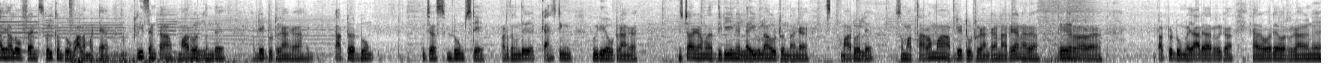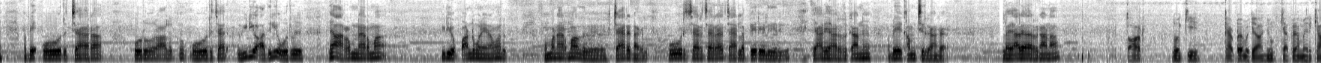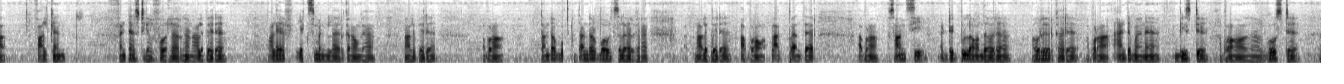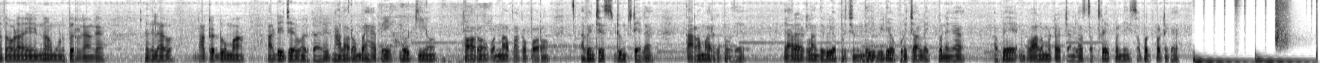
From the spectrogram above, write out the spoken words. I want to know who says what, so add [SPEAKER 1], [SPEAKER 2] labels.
[SPEAKER 1] Hi hello friends welcome to வாழமட்டை ரீசெண்டாக மார்வல்லேருந்து update விட்ருக்காங்க doctor Doom just Doomsday படத்துலேருந்து கேஸ்டிங் வீடியோ விட்ருக்காங்க இன்ஸ்டாகிராமில் திடீர்னு லைவ்லாம் விட்ருந்தாங்க மார்வல் சும்மா தரமாக அப்டேட் விட்ருக்காங்க நிறையா நிறையா பேரோட டாக்டர் டூமில் யார் யார் இருக்கா யார் யார் யார் இருக்காங்கன்னு அப்படியே ஒவ்வொரு சேராக ஒரு ஒரு ஆளுக்கும் ஒவ்வொரு சேர் வீடியோ அதுலேயே ஒரு அரை மணி நேரமாக வீடியோ பன்னெண்டு மணி நேரமாக இருக்கும் ரொம்ப நேரமாக அந்த சேரு நகல். ஒவ்வொரு சேர் சேராக சேரில் பேர் எழுதியிருக்கு. யார் யார் இருக்கான்னு அப்படியே காமிச்சிருக்காங்க. இல்லை யார் யார் இருக்கானா?
[SPEAKER 2] Thor Loki Captain America new Captain America Falcon fantastical ஃபோரில் இருக்க நாலு பேர் பழைய எக்ஸ்மெனில் இருக்கிறவங்க நாலு பேர் அப்புறம் தண்டர் தண்டர் பவுல்ஸில் இருக்கிற நாலு பேர் அப்புறம் பிளாக் பேந்தர் அப்புறம் சாங்ஸி டெட்புல்லில் வந்தவர் அவரும் இருக்கார் அப்புறம் ஆண்ட்மேனு பீஸ்ட்டு அப்புறம் கோஸ்ட்டு அதோட இன்னும் மூணு பேர் இருக்காங்க. அதில் டாக்டர் டூமா ஆர்டிஜேவும் இருக்கார்.
[SPEAKER 1] நான்லாம் ரொம்ப ஹாப்பி லோக்கியும் தாரும் ஒன்றா பார்க்க போகிறோம் அவெஞ்சர்ஸ் டூம்ஸ்டேயில் தரமாக இருக்க போகுது. யார் யாருக்கெல்லாம் அந்த வீடியோ பிடிச்சிருந்து வீடியோ பிடிச்சா லைக் பண்ணுங்கள் அப்படியே நம்ம வாழமாட்ட சேனலை சப்ஸ்கிரைப் பண்ணி சப்போர்ட் பண்ணுங்கள்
